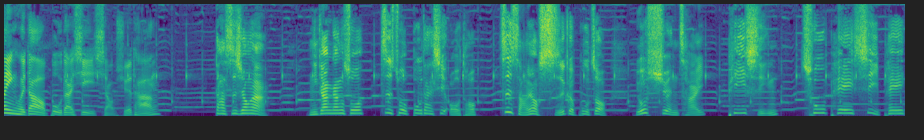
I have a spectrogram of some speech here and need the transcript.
欢迎回到布袋戏小学堂，大师兄啊，你刚刚说制作布袋戏偶头至少要十个步骤，有选材、批型、粗胚、细胚、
